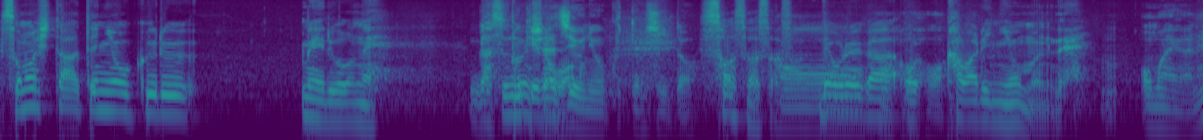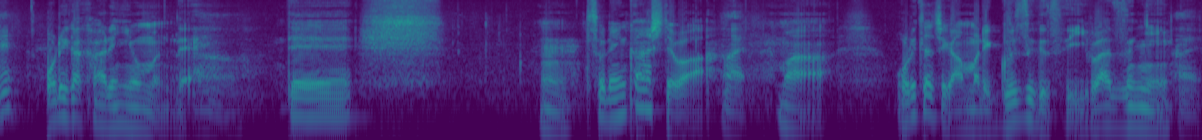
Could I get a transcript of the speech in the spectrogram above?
その人宛てに送るメールをねガス抜けラジオに送ってほしいと。そうそうそうそう。で俺が代わりに読むんで。お前がね。俺が代わりに読むんで。あでうん。それに関しては、はい。まあ俺たちがあんまりグズグズ言わずに、はい。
